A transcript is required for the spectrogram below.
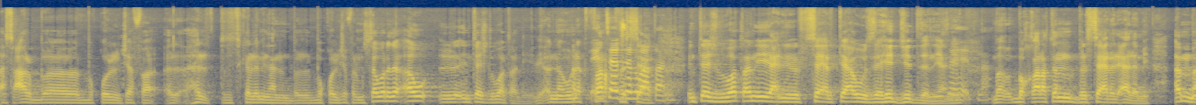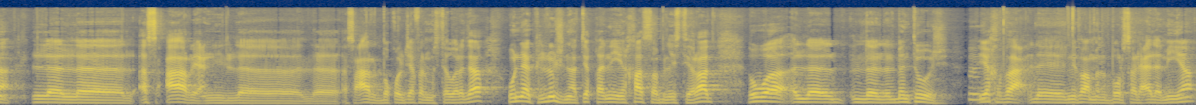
أسعار بقول الجافة هل تتكلمين عن بقول الجافة المستوردة أو الإنتاج الوطني؟ لأن هناك فرق الانتاج الوطني. الانتاج الوطني يعني السعر تاعه زهيد جدا يعني زهيد نعم. مقارنة بالسعر العالمي. أما الأسعار يعني أسعار بقول الجافا المستوردة هناك لجنة تقنية خاصة بالاستيراد هو المنتوج يخضع لنظام البورصة العالمية.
